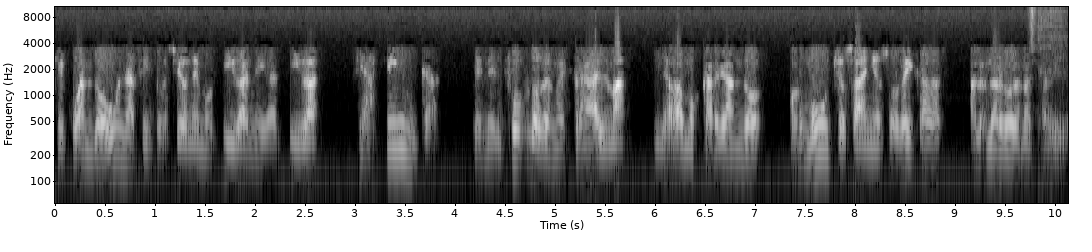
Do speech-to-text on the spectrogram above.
que cuando una situación emotiva negativa se afinca en el fondo de nuestra alma y la vamos cargando por muchos años o décadas a lo largo de nuestra vida.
